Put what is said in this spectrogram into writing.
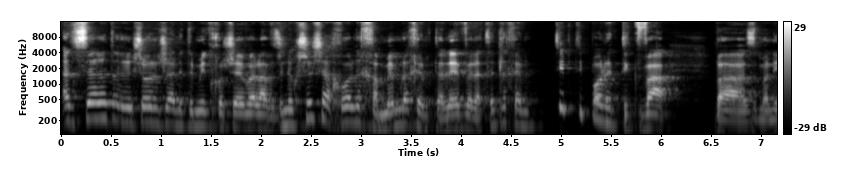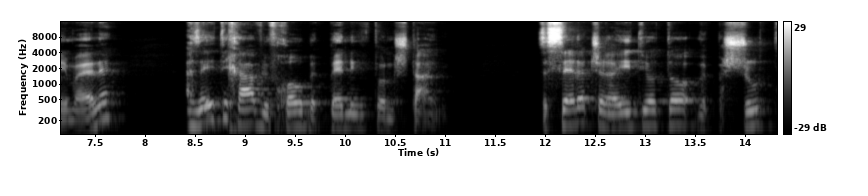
הסרט הראשון שאני תמיד חושב עליו, זה אני חושב שיכול לחמם לכם את הלב ולתת לכם טיפ טיפונת תקווה בזמנים האלה, אז הייתי חייב לבחור בפנינגטון 2. זה סרט שראיתי אותו ופשוט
